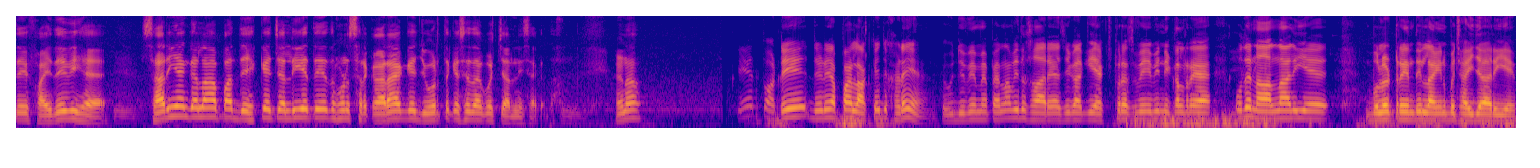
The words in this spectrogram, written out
ਤੇ ਫਾਇਦੇ ਵੀ ਹੈ। ਸਾਰੀਆਂ ਗੱਲਾਂ ਆਪਾਂ ਦੇਖ ਕੇ ਚੱਲੀਏ ਤੇ ਹੁਣ ਸਰਕਾਰਾਂ ਅੱਗੇ ਜ਼ੋਰ ਤੇ ਕਿਸੇ ਦਾ ਕੋਈ ਚੱਲ ਨਹੀਂ ਸਕਦਾ। ਹੈਨਾ? ਇਹ ਤੁਹਾਡੇ ਜਿਹੜੇ ਆਪਾਂ ਇਲਾਕੇ 'ਚ ਖੜੇ ਆ ਕਿਉਂਕਿ ਜਿਵੇਂ ਮੈਂ ਪਹਿਲਾਂ ਵੀ ਦਿਖਾ ਰਿਹਾ ਸੀਗਾ ਕਿ ਐਕਸਪ੍ਰੈਸ ਵੇ ਵੀ ਨਿਕਲ ਰਿਹਾ ਹੈ ਉਹਦੇ ਨਾਲ ਨਾਲ ਹੀ ਇਹ ਬੁਲਟ ਟ੍ਰੇਨ ਦੀ ਲਾਈਨ ਵਿਛਾਈ ਜਾ ਰਹੀ ਹੈ।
